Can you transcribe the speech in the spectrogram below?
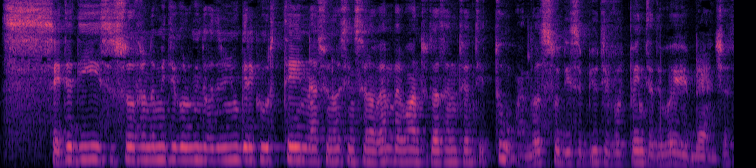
say this so from the mythical window of the new grey curtain so since November 1 2022 and also this beautiful painted wavy branches.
